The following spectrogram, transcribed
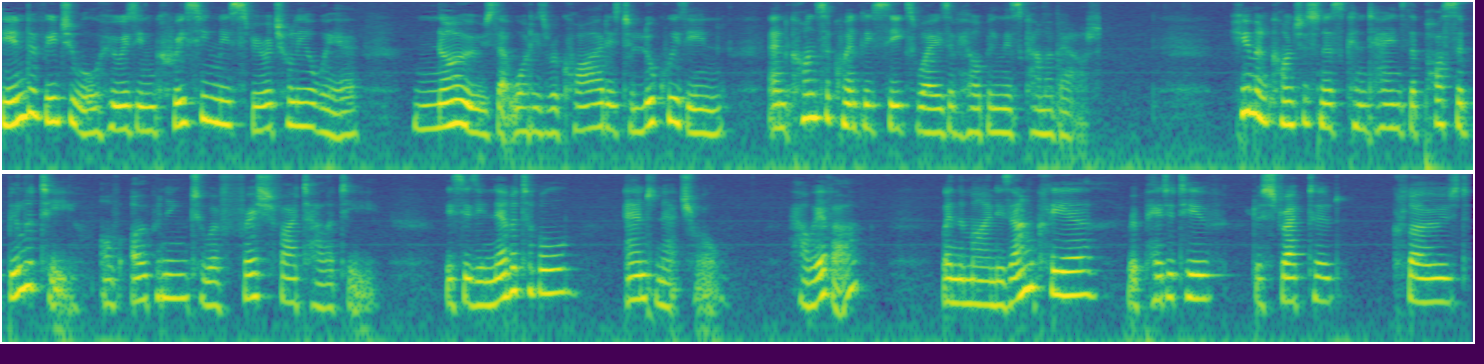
The individual who is increasingly spiritually aware knows that what is required is to look within and consequently seeks ways of helping this come about. Human consciousness contains the possibility of opening to a fresh vitality. This is inevitable and natural. However, when the mind is unclear, repetitive, distracted, closed,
